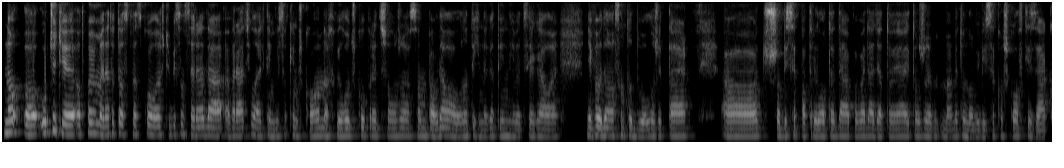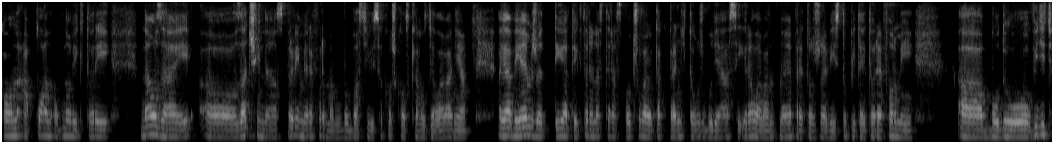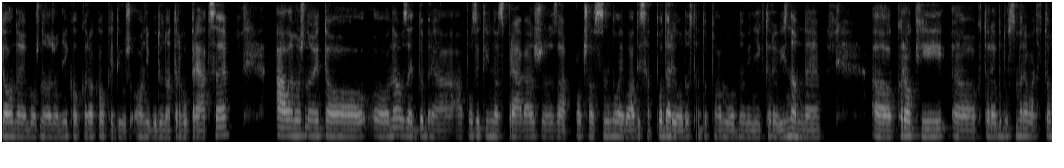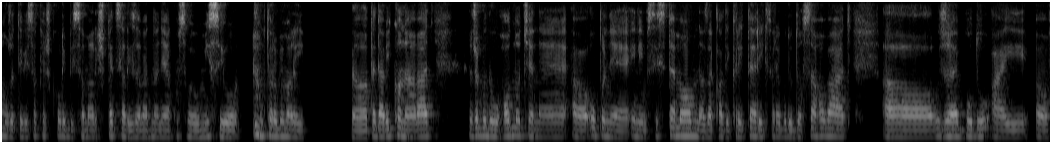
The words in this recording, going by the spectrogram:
No, určite odpovieme na túto otázku, ale ešte by som sa rada vrátila aj k tým vysokým školám na chvíľočku, pretože som povedala len o tých negatívnych veciach, ale nepovedala som to dôležité, čo by sa patrilo teda povedať a to je aj to, že máme tu nový vysokoškolský zákon a plán obnovy, ktorý naozaj uh, začína s prvými reformami v oblasti vysokoškolského vzdelávania. A ja viem, že tí a tí, ktoré nás teraz počúvajú, tak pre nich to už bude asi irrelevantné, pretože výstupy tejto reformy uh, budú viditeľné možno až o niekoľko rokov, kedy už oni budú na trhu práce. Ale možno je to naozaj dobrá a pozitívna správa, že za počas minulej vlády sa podarilo dostať do plánu obnovy niektoré významné kroky, ktoré budú smerovať k tomu, že tie vysoké školy by sa mali špecializovať na nejakú svoju misiu, ktorú by mali teda vykonávať, že budú hodnotené úplne iným systémom na základe kritérií, ktoré budú dosahovať, že budú aj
